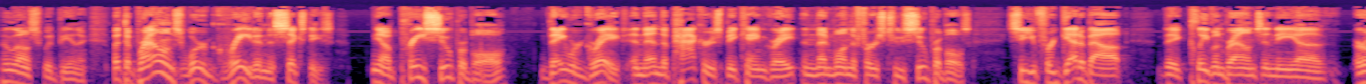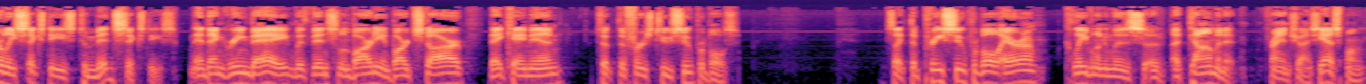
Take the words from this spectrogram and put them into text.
who else would be in there? But the Browns were great in the 60s. You know, pre Super Bowl, they were great. And then the Packers became great and then won the first two Super Bowls. So you forget about the Cleveland Browns in the uh, early 60s to mid 60s. And then Green Bay with Vince Lombardi and Bart Starr, they came in, took the first two Super Bowls. It's like the pre Super Bowl era. Cleveland was a, a dominant franchise. Yes, Paul.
